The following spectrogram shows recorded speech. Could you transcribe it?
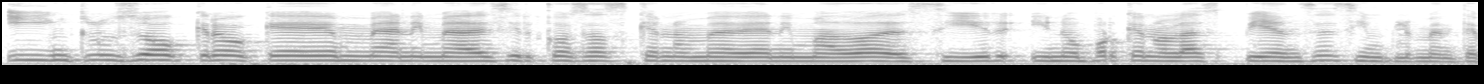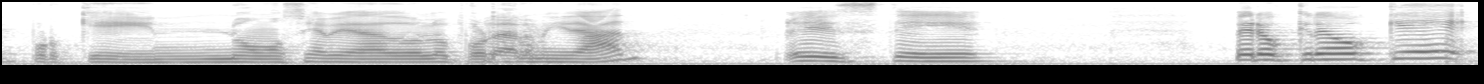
Incluso creo que me animé a decir cosas que no me había animado a decir y no porque no las piense, simplemente porque no se había dado la Claro. oportunidad. Este, pero creo que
